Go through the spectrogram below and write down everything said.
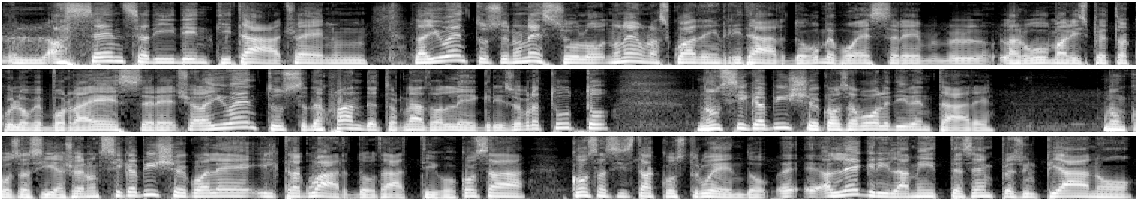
um, assenza di identità, cioè um, la Juventus non è, solo, non è una squadra in ritardo come può essere la Roma rispetto a quello che vorrà essere, cioè la Juventus da quando è tornato Allegri soprattutto non si capisce cosa vuole diventare non cosa sia, cioè non si capisce qual è il traguardo tattico, cosa, cosa si sta costruendo. Eh, Allegri la mette sempre sul piano,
